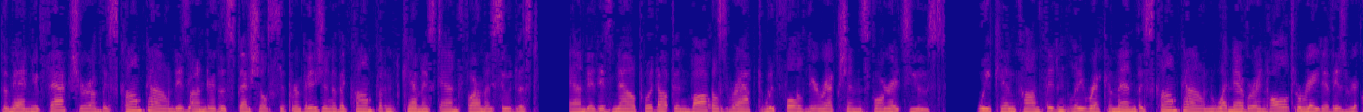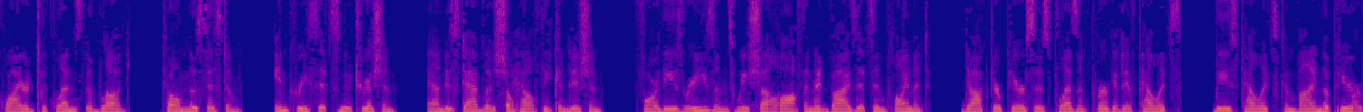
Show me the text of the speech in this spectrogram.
The manufacture of this compound is under the special supervision of a competent chemist and pharmaceutist, and it is now put up in bottles wrapped with full directions for its use. We can confidently recommend this compound whenever an alterative is required to cleanse the blood, tone the system, increase its nutrition, and establish a healthy condition. For these reasons we shall often advise its employment. Dr. Pierce's Pleasant Purgative Pellets. These pellets combine the pure,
